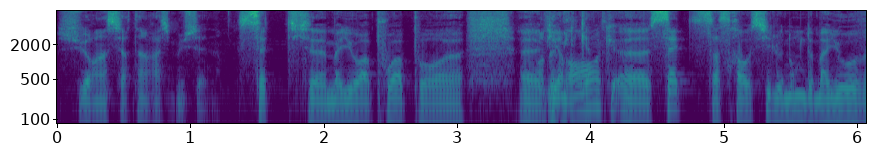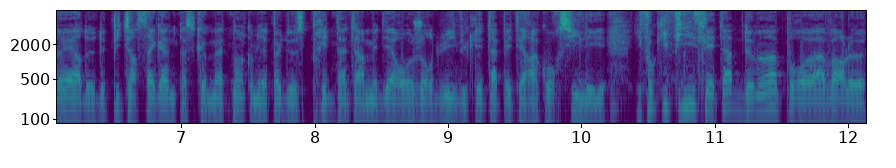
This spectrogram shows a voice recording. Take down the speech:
sur un certain Rasmussen. 7 maillots à poids pour euh, euh, En Virenque. Euh, 7, ça sera aussi le nombre de maillots verts de, de Peter Sagan, parce que maintenant, comme il n'y a pas eu de sprint intermédiaire aujourd'hui, vu que l'étape était raccourcie, les- il faut qu'il finisse l'étape demain pour euh, avoir le,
